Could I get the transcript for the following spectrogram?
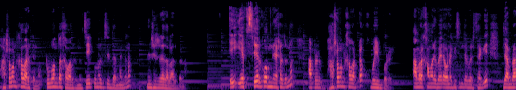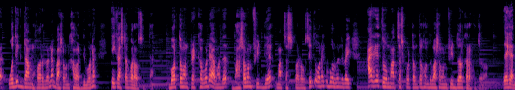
ভাসমান খাবার কেন, ডুবন্ত খাবার কেন, যে কোনো কিছু দেন না কেন জিনিসের রেজাল্ট আসবে না। এই এফসিআর কম নিয়ে আসার জন্য আপনার ভাসমান খাবারটা খুবই ইম্পর্টেন্ট আমরা খামারি বাইরে অনেকে চিন্তা করে থাকি যে আমরা অধিক দাম হওয়ার কারণে ভাসমান খাবার দিব না। এই কাজটা করা উচিত না। বর্তমান প্রেক্ষাপটে আমাদের ভাসমান ফিড দিয়ে মাছ চাষ করা উচিত। অনেকে বলবেন যে, ভাই, আগে তো মাছ চাষ করতাম, তখন তো ভাসমান ফিড দরকার হতো না। দেখেন,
